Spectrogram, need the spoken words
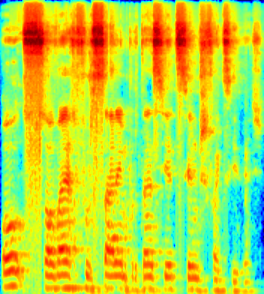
ou só vai reforçar a importância de sermos flexíveis?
